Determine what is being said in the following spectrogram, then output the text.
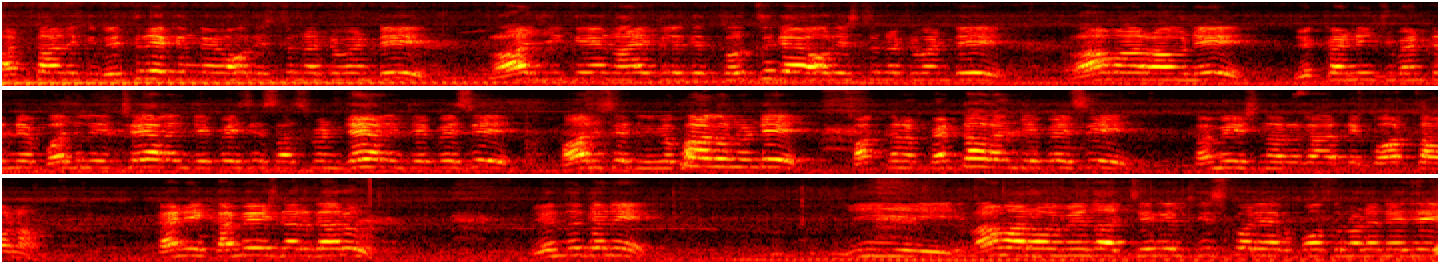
చట్టానికి వ్యతిరేకంగా వ్యవహరిస్తున్నటువంటి రాజకీయ నాయకులకి తొత్తుగా వ్యవహరిస్తున్నటువంటి రామారావుని ఇక్కడి నుంచి వెంటనే బదిలీ చేయాలని చెప్పేసి సస్పెండ్ చేయాలని చెప్పేసి పారిశుద్ధ్య విభాగం నుండి పక్కన పెట్టాలని చెప్పేసి కమిషనర్ గారిని కోరుతా ఉన్నాం. కానీ కమిషనర్ గారు ఎందుకని ఈ రామారావు మీద చర్యలు తీసుకోలేకపోతున్నాడు అనేది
